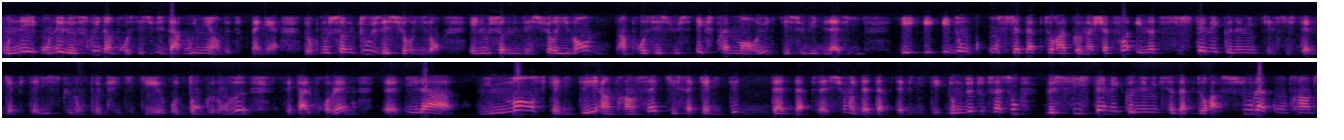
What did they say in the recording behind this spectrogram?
on est, le fruit d'un processus darwinien de toute manière. Donc nous sommes tous des survivants, et nous sommes des survivants d'un processus extrêmement rude qui est celui de la vie. Et, et, donc on s'y adaptera comme à chaque fois. Et notre système économique, qui est le système capitaliste que l'on peut critiquer autant que l'on veut, c'est pas le problème. Euh, il a une immense qualité intrinsèque qui est sa qualité d'adaptation et d'adaptabilité. Donc de toute façon, le système économique s'adaptera sous la contrainte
